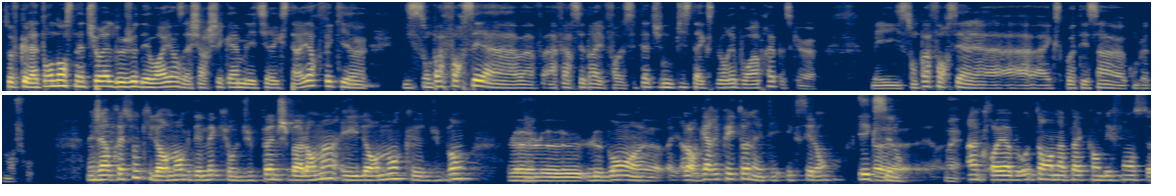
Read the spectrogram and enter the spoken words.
Sauf que la tendance naturelle de jeu des Warriors à chercher quand même les tirs extérieurs fait qu'ils ne sont pas forcés à, faire ces drives. C'est peut-être une piste à explorer pour après parce que mais ils ne sont pas forcés à, exploiter ça complètement, je trouve. J'ai l'impression qu'il leur manque des mecs qui ont du punch balle en main et il leur manque du banc. Le, le, banc. alors, Gary Payton a été excellent. Excellent. Incroyable, autant en attaque qu'en défense.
